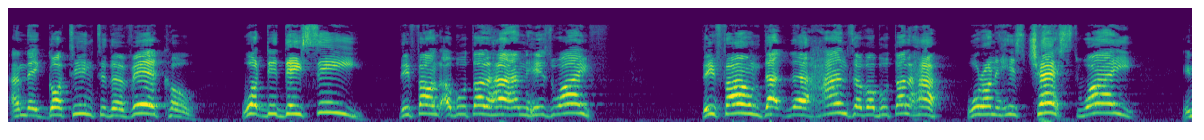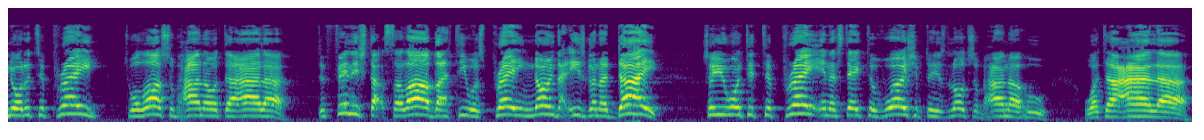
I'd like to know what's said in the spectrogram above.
and they got into the vehicle, what did they see? They found Abu Talha and his wife. They found that the hands of Abu Talha were on his chest. Why? In order to pray to Allah subhanahu wa ta'ala to finish that salah that he was praying, knowing that he's gonna die. So he wanted to pray in a state of worship to his Lord subhanahu wa ta'ala.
